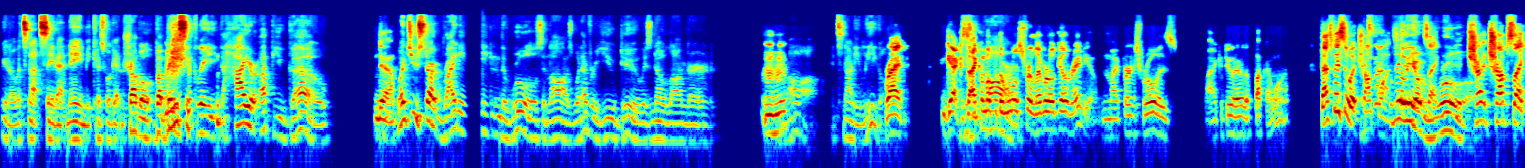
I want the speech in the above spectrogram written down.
you know, let's not say that name because we'll get in trouble. But basically, the higher up you go, Yeah. once you start writing the rules and laws, whatever you do is no longer hmm wrong. It's not illegal. Right. Yeah, because I come up with the rules for Liberal Guilt Radio. My first rule is I can do whatever the fuck I want. That's basically what Trump wants. really a It's like rule. Tr- Trump's like,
